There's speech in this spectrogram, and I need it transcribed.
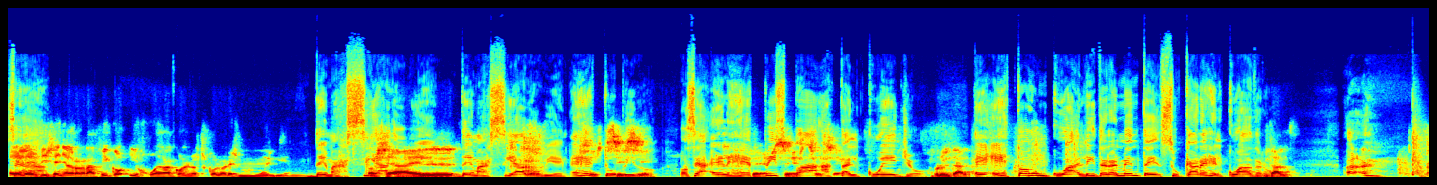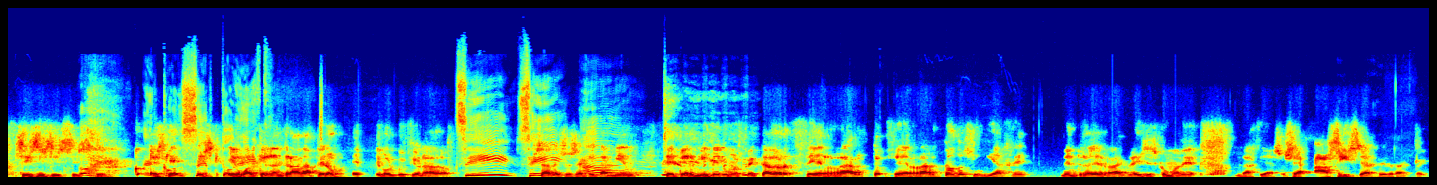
O sea, él es diseñador gráfico y juega con los colores muy bien. Demasiado O sea, bien. él- Demasiado bien. Es Sí, estúpido. sí. O sea, el headpiece sí, va sí, sí. hasta el cuello. Brutal. Eh, es todo un cuadro. Literalmente, su cara es el cuadro. Brutal. Sí, sí, sí, sí. sí. el es, que, es que igual eh. que en la entrada, pero evolucionado. Sí, sí. ¿Sabes? O sea que Ah. también te permite como espectador cerrar, cerrar todo su viaje dentro de Drag Race. Es como de, "Pff, gracias. O sea, así se hace Drag Race.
